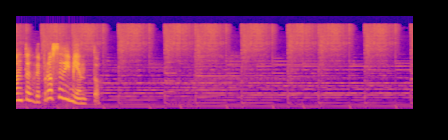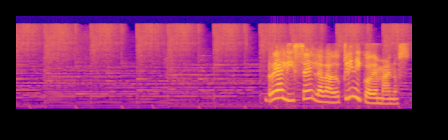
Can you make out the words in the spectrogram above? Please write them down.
De procedimiento. Realice lavado clínico de manos.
